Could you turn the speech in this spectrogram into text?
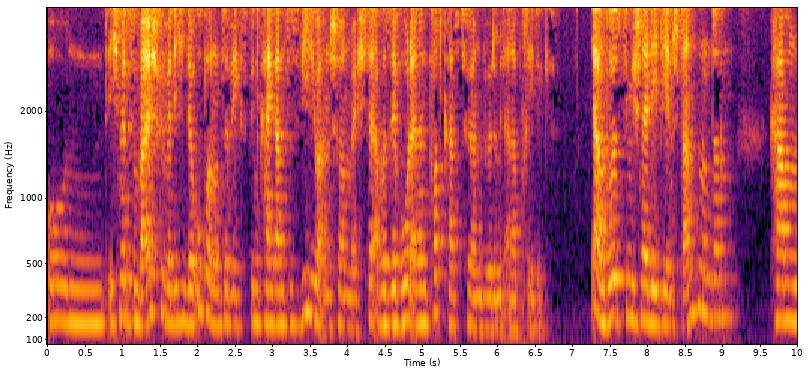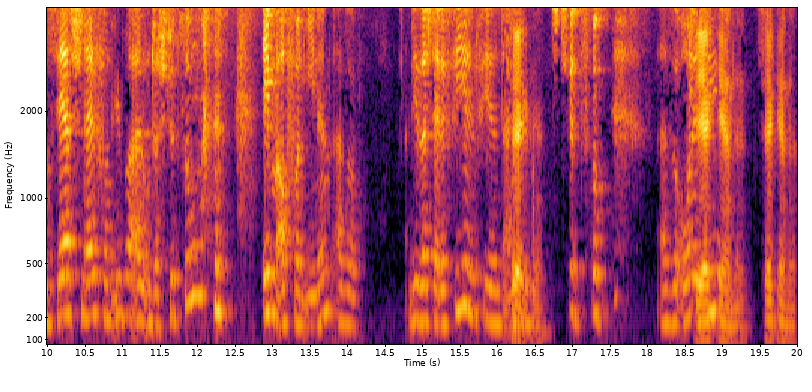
Und ich mir zum Beispiel, wenn ich in der U-Bahn unterwegs bin, kein ganzes Video anschauen möchte, aber sehr wohl einen Podcast hören würde mit einer Predigt. Ja, und so ist ziemlich schnell die Idee entstanden und dann kam sehr schnell von überall Unterstützung, eben auch von Ihnen. Also an dieser Stelle vielen, vielen Dank Sehr für die. Unterstützung. Also ohne Sehr Sie, gerne, sehr gerne.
